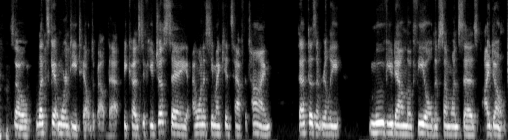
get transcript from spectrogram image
so let's get more detailed about that because if you just say, I want to see my kids half the time, that doesn't really move you down the field if someone says, I don't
